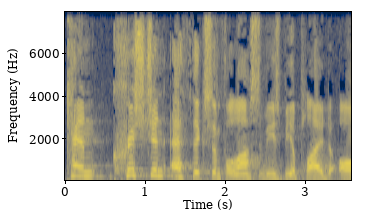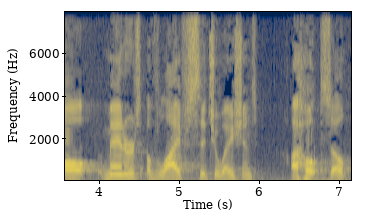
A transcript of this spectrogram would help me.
Can Christian ethics and philosophies be applied to all manners of life situations? I hope so.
